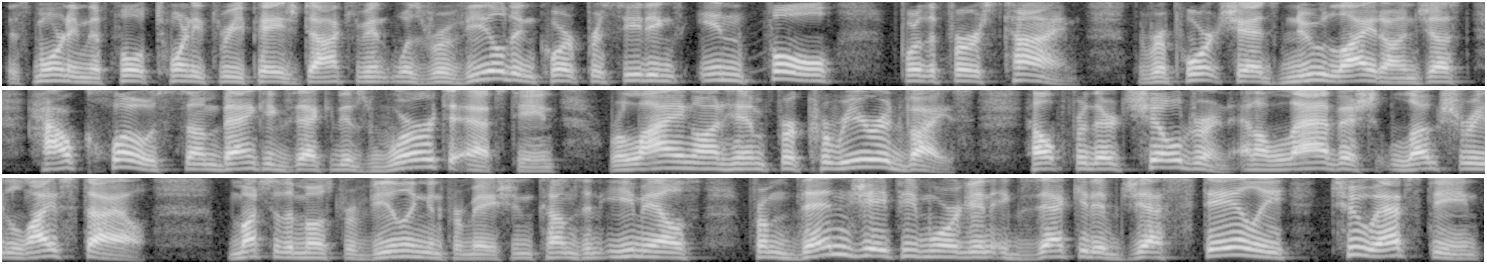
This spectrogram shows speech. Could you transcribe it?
This morning, the full 23 page document was revealed in court proceedings in full for the first time. The report sheds new light on just how close some bank executives were to Epstein, relying on him for career advice, help for their children, and a lavish luxury lifestyle. Much of the most revealing information comes in emails from then JP Morgan executive Jes Staley to Epstein,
